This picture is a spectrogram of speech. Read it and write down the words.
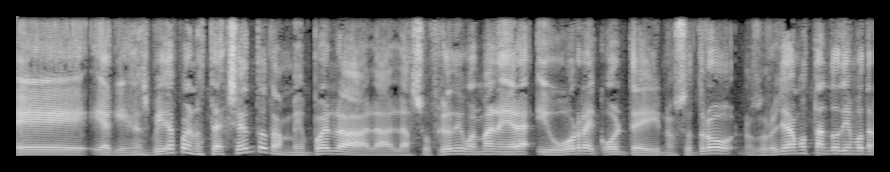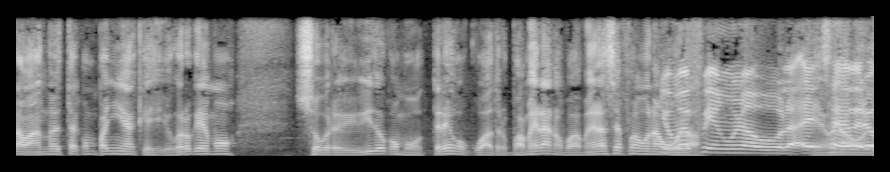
Eh, y aquí en SBS, pues, no está exento, también, pues, la, la, la sufrió de igual manera y hubo recortes. Y nosotros, nosotros llevamos tanto tiempo trabajando en esta compañía que yo creo que hemos sobrevivido como tres o cuatro. Pamela no, Pamela se fue en una Yo bola. me fui en una bola, eh, En o sea, una bola.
